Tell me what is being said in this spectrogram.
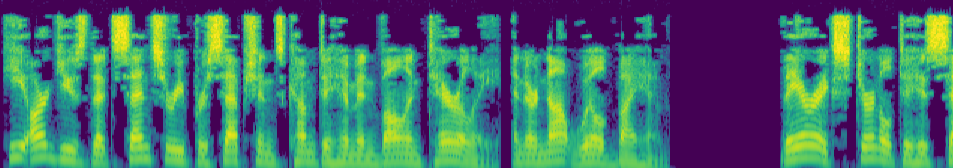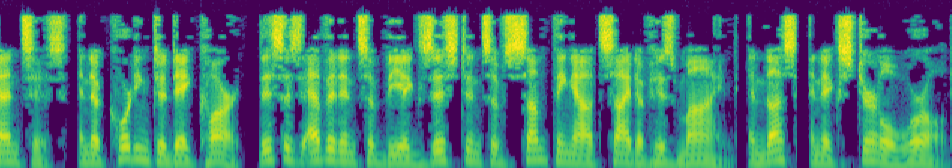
He argues that sensory perceptions come to him involuntarily, and are not willed by him. They are external to his senses, and according to Descartes, this is evidence of the existence of something outside of his mind, and thus, an external world.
